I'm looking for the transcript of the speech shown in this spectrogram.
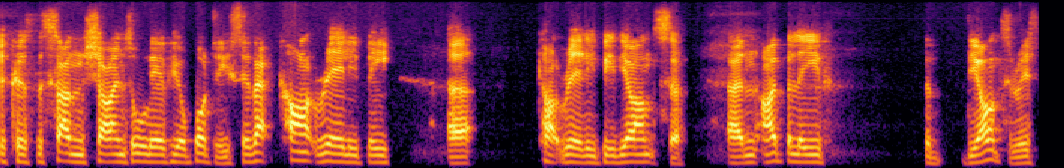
because the sun shines all over your body. So that can't really be uh, can't really be the answer. And I believe the the answer is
